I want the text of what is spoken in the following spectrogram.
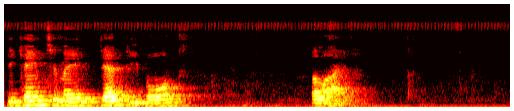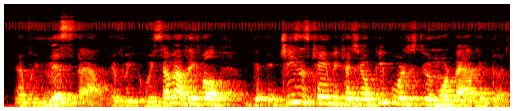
He came to make dead people alive. And if we miss that, if we, we somehow think, well, Jesus came because, you know, people were just doing more bad than good.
